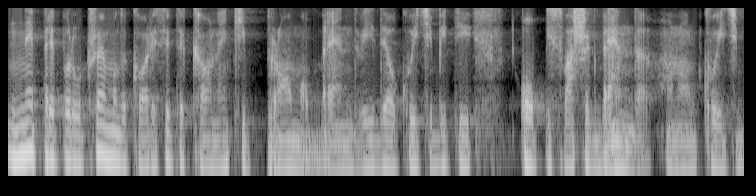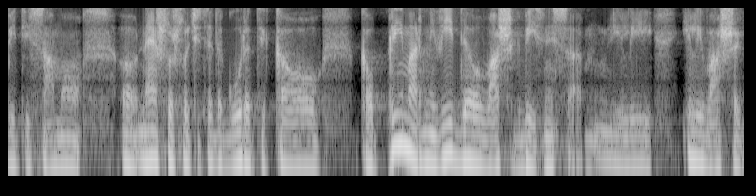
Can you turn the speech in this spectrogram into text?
ne preporučujemo da koristite kao neki promo brand video koji će biti opis vašeg brenda, ono, koji će biti samo uh, nešto što ćete da gurate kao, kao primarni video vašeg biznisa ili, ili vašeg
